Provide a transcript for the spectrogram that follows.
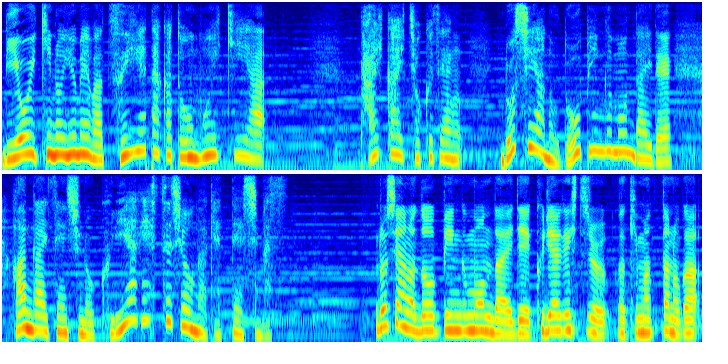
リオ行きの夢はついえたかと思いきや、大会直前、ロシアのドーピング問題で、ハンガイ選手の繰り上げ出場が決定します。ロシアのドーピング問題で繰り上げ出場が決まったのが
